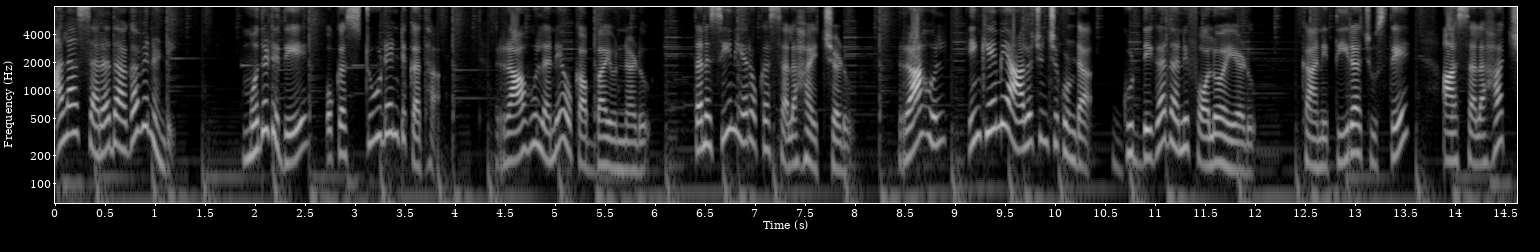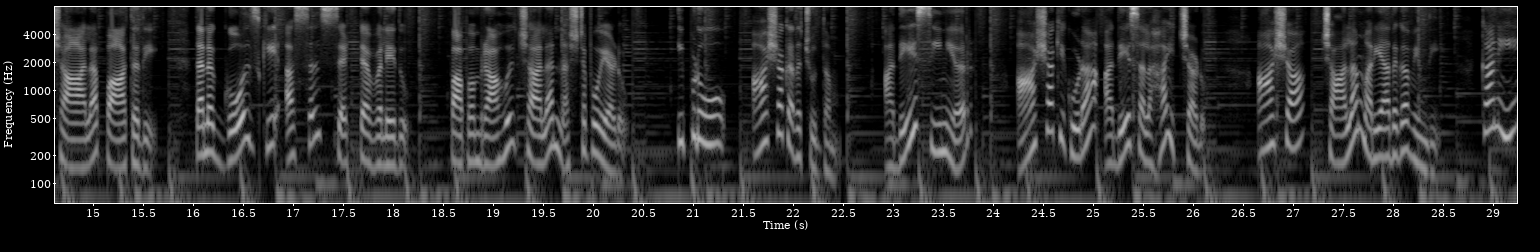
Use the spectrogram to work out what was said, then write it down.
అలా సరదాగా వినండి. మొదటిదే ఒక స్టూడెంట్ కథ. రాహుల్ అనే ఒక అబ్బాయి ఉన్నాడు. తన సీనియర్ ఒక సలహా ఇచ్చాడు. రాహుల్ ఇంకేమీ ఆలోచించకుండా గుడ్డిగా దాన్ని ఫాలో అయ్యాడు. కాని తీరా చూస్తే ఆ సలహా చాలా పాతది. తన గోల్స్కి అస్సలు సెట్ అవ్వలేదు. పాపం రాహుల్ చాలా నష్టపోయాడు. ఇప్పుడు ఆశా కథ చూద్దాం. అదే సీనియర్ ఆశాకి కూడా అదే సలహా ఇచ్చాడు. ఆశ చాలా మర్యాదగా వింది. కాని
